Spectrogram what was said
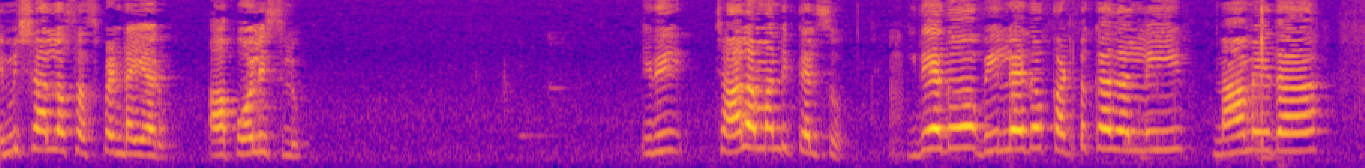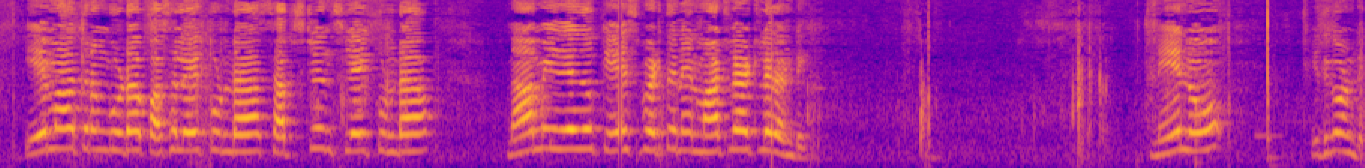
నిమిషాల్లో సస్పెండ్ అయ్యారు ఆ పోలీసులు. ఇది చాలా మందికి తెలుసు. ఇదేదో వీళ్ళేదో కట్టుకదల్లి నా మీద ఏమాత్రం కూడా పస లేకుండా సబ్స్టెన్స్ లేకుండా నా మీద ఏదో కేసు పెడితే నేను మాట్లాడట్లేదండి. నేను ఇదిగోండి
